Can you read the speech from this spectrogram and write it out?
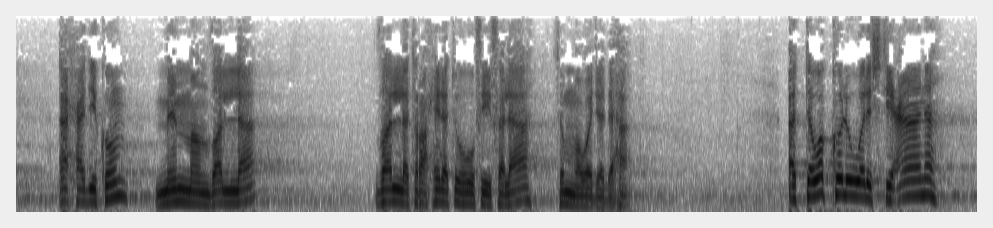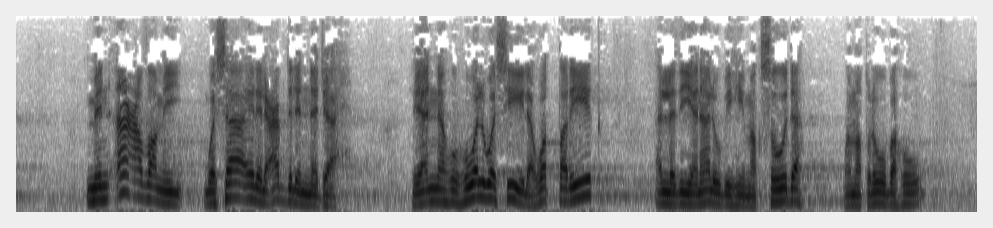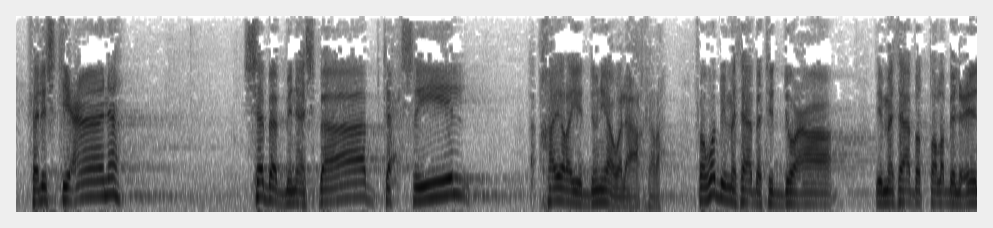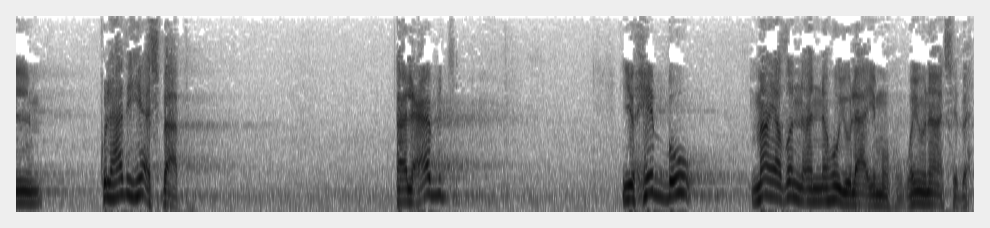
أحدكم ممن ضل ظلت راحلته في فلاه ثم وجدها. التوكل والاستعانة من أعظم وسائل العبد للنجاح لأنه هو الوسيلة والطريق الذي ينال به مقصوده ومطلوبه. فالاستعانة سبب من أسباب تحصيل خيري الدنيا والآخرة. فهو بمثابة الدعاء بمثابة طلب العلم كل هذه أسباب. العبد يحب ما يظن أنه يلائمه ويناسبه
